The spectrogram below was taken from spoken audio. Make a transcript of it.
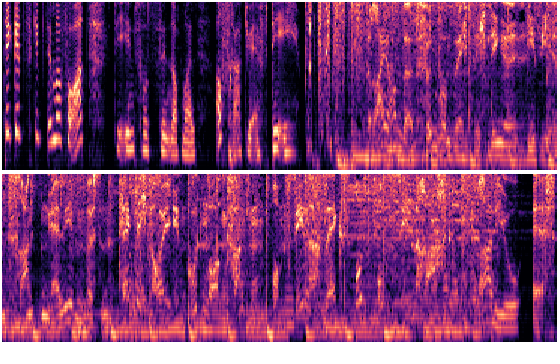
Tickets gibt's immer vor Ort. Die Infos sind nochmal auf radiof.de. 365 Dinge, die Sie in Franken erleben müssen. Täglich neu in Guten Morgen Franken um 10 nach 6 und um 10 nach 8. Radio F.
